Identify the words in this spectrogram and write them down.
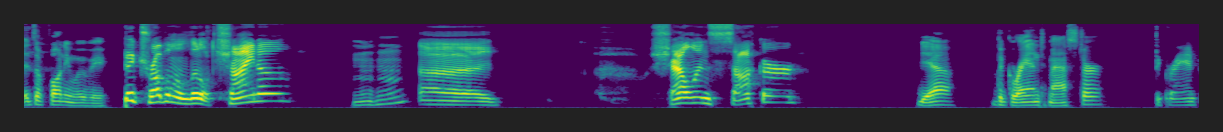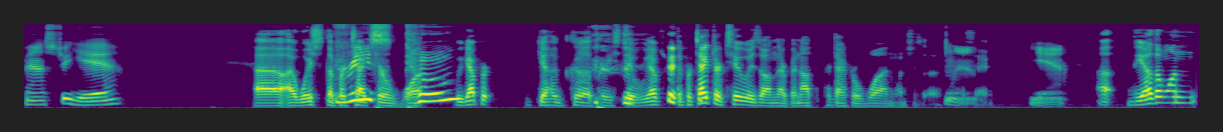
it's a funny movie. Big Trouble in Little China. Mm-hmm. Uh, Shaolin Soccer, Yeah. The Grandmaster. the Grandmaster, yeah. Uh, I wish the Protector one. two? We got per- yeah, good Grease two. We have the Protector two is on there, but not the Protector one, which is a Yeah. shame. Yeah. Uh, the other one,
